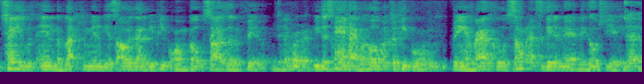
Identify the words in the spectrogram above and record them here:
change within the black community, it's always got to be people on both sides of the field. Yeah. Right. You just can't have a whole bunch of people being radical. Someone has to get in there and negotiate Yeah.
